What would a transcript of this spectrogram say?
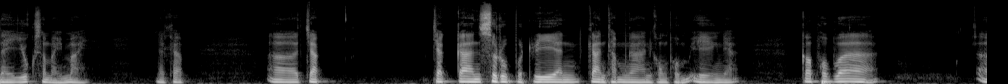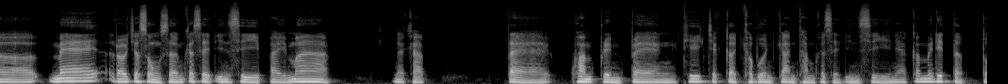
ในยุคสมัยใหม่นะครับจากจากการสรุปบทเรียนการทำงานของผมเองเนี่ยก็พบว่า แม้เราจะส่งเสริมเกษตรอินทรีย์ไปมากนะครับ แต่ความเปลี่ยนแปลงที่จะเกิดขบวนการทำเกษตรอินทรีย์เนี่ยก็ไม่ได้เติบโต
